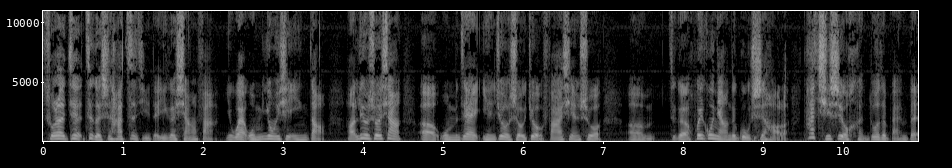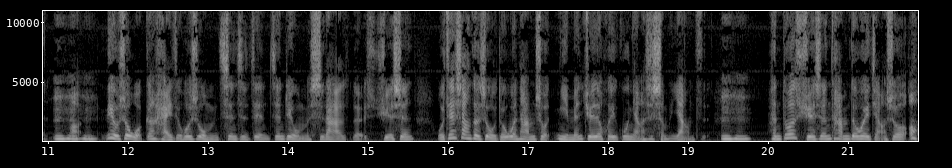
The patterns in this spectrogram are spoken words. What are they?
除了这这个是他自己的一个想法以外，我们用一些引导，好，例如说像呃我们在研究的时候就有发现说，嗯，这个灰姑娘的故事好了，它其实有很多的版本，嗯好，例如说我跟孩子，或者说我们甚至针针对我们师大的学生，我在上课的时候，我都问他们说，你们觉得灰姑娘是什么样子？嗯哼。很多学生他们都会讲说，哦，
